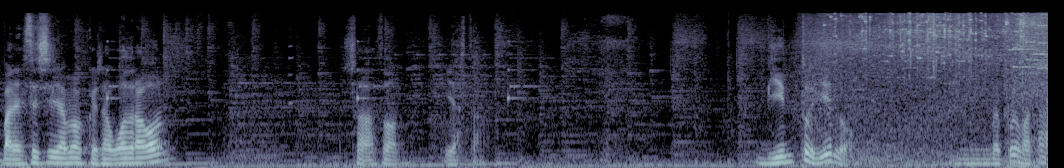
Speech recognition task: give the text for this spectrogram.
Vale, este se llama que es agua dragón. Salazón, y ya está. Viento hielo. Me puede matar.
